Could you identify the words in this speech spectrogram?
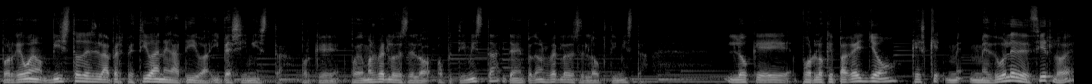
Porque, bueno, visto desde la perspectiva negativa y pesimista, porque podemos verlo desde lo optimista y también podemos verlo desde lo optimista. Lo que, por lo que pagué yo, que es que me, duele decirlo, ¿eh?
